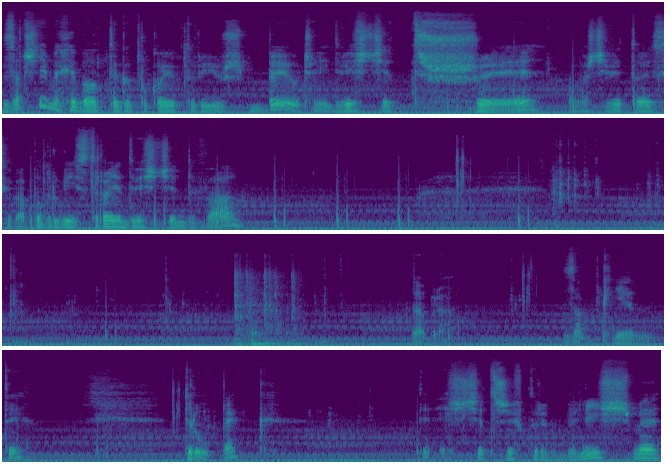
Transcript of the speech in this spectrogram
Zaczniemy chyba od tego pokoju, który już był, czyli 203. A właściwie to jest chyba po drugiej stronie 202. Dobra. Zamknięty. Trupek. 203, w którym byliśmy.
